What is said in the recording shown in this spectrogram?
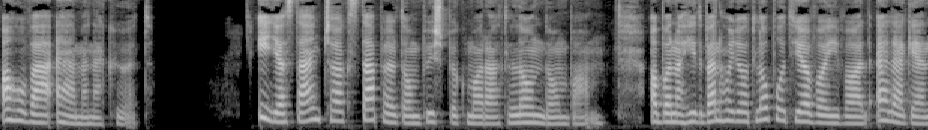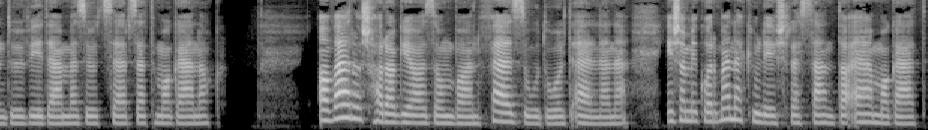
ahová elmenekült. Így aztán csak Stapleton püspök maradt Londonban, abban a hitben, hogy ott lopott javaival elegendő védelmezőt szerzett magának. A város haragja azonban felzúdult ellene, és amikor menekülésre szánta el magát,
